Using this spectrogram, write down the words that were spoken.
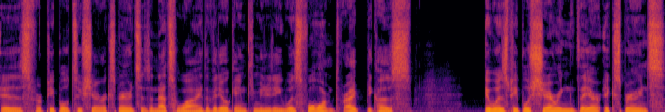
is for people to share experiences and that's why the video game community was formed right? Because it was people sharing their experience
